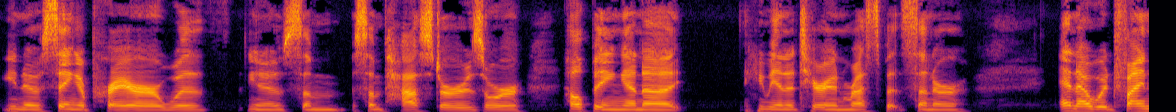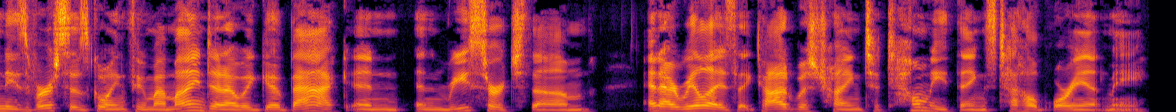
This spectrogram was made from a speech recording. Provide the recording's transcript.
you know saying a prayer with you know some some pastors or helping in a humanitarian respite center. And i would find these verses going through my mind and i would go back and and research them. And i realized that god was trying to tell me things to help orient me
